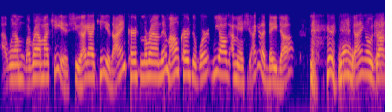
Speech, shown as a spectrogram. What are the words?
I, when I'm around my kids, shoot, I got kids. I ain't cursing around them. I don't curse at work. We all, I mean, shoot, I got a day job. Right. I ain't gonna drop.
